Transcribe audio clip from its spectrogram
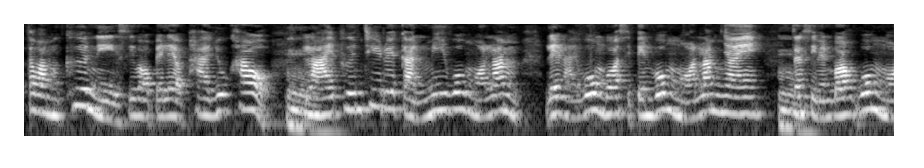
แต่ว่าเมื่อคืนนี่สิเว้าไปแล้วพายุเข้า อืมหลายพื้นที่ด้วยกันมีวงหมอลำหลายๆวงบ่ว่าสิเป็นวงหมอลำใหญ่อืมจังสิเป็นบ่วงหมอ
